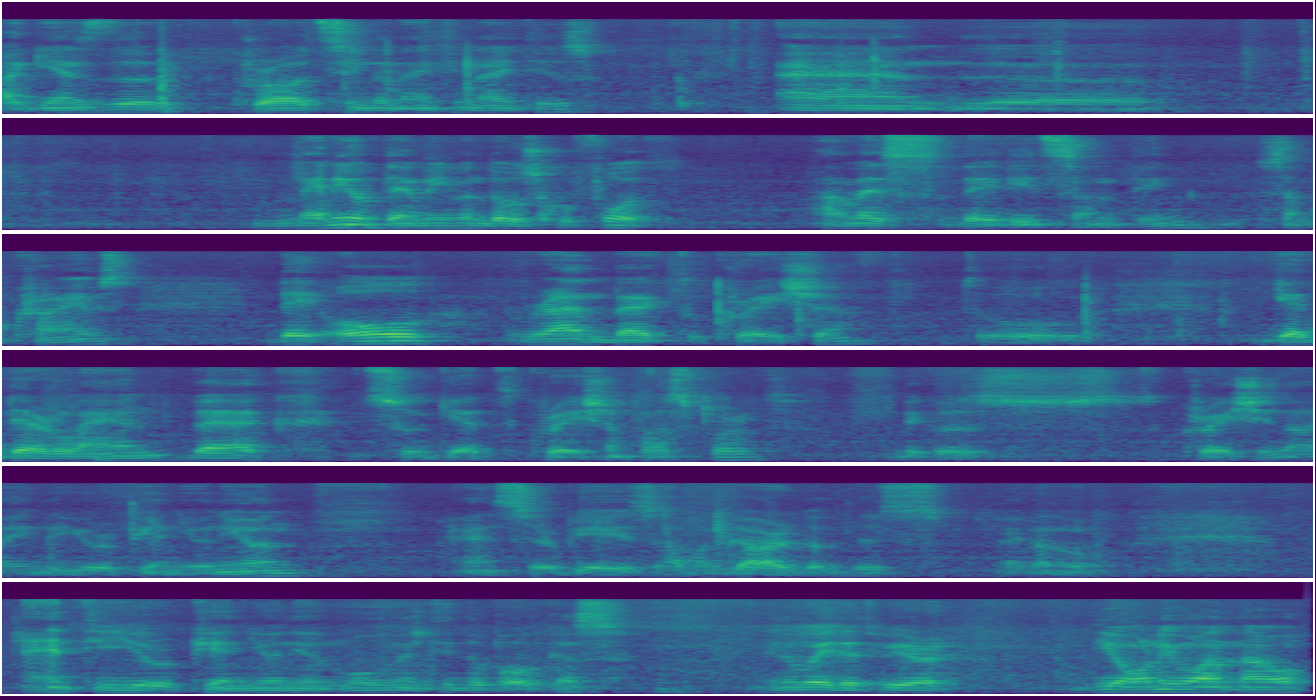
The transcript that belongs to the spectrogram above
against the Croats in the 1990s, and uh, many of them, even those who fought, unless they did something, some crimes, they all ran back to Croatia to get their land back, to get Croatian passport, because Croatia is now in the European Union, and Serbia is avant-garde of this, I don't know, anti-European Union movement in the Balkans, in a way that we are the only one now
